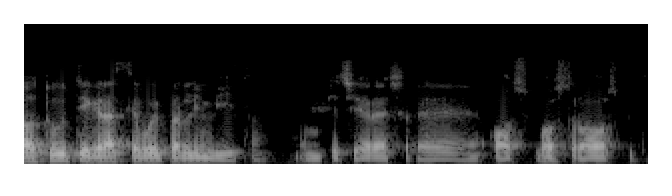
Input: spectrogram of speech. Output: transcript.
Ciao a tutti, grazie a voi per l'invito. È un piacere essere os- vostro ospite.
